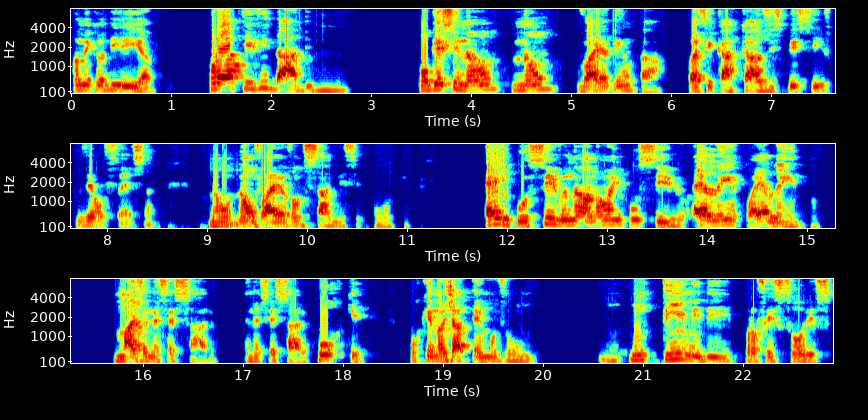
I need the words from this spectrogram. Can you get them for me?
como é que eu diria? Proatividade. Porque senão não vai adiantar. Vai ficar casos específicos e a oferta não, não vai avançar nesse ponto. É impossível? Não, não é impossível. É lento? É lento. Mas é necessário. É necessário. Por quê? Porque nós já temos um, um time de professores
